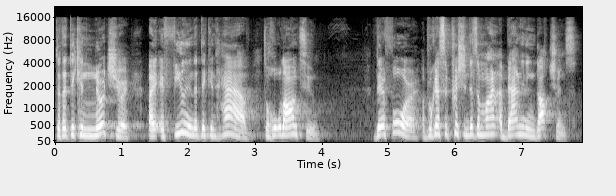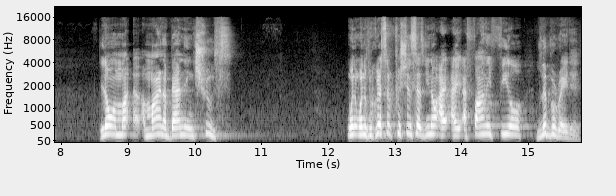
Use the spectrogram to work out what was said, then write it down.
that they can nurture, a, a feeling that they can have to hold on to. Therefore, a progressive Christian doesn't mind abandoning doctrines. They don't mind abandoning truths. When, when a progressive Christian says, you know, I, I finally feel liberated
